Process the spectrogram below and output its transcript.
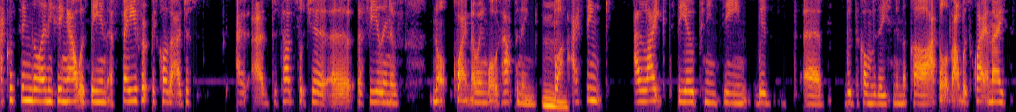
I could single anything out as being a favourite because I just I, I just had such a, a, a feeling of not quite knowing what was happening. Mm. But I think I liked the opening scene with uh, with the conversation in the car. I thought that was quite a nice.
